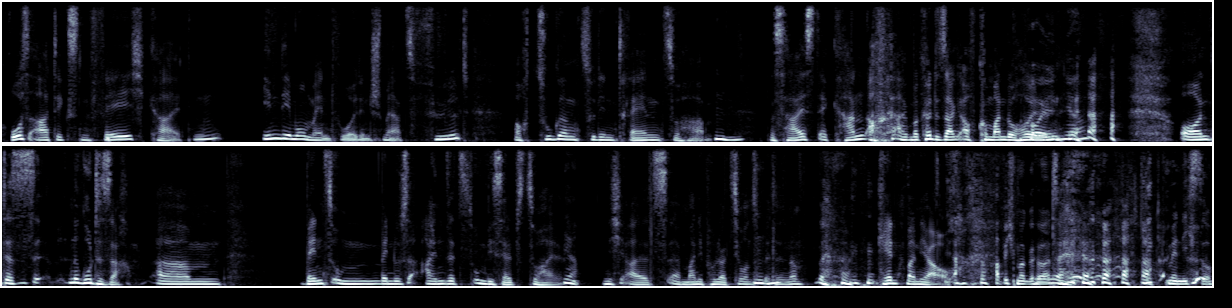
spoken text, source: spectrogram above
großartigsten Fähigkeiten, in dem Moment, wo er den Schmerz fühlt, auch Zugang zu den Tränen zu haben. Mhm. Das heißt, er kann, auf, man könnte sagen, auf Kommando heulen. heulen ja. Und das ist eine gute Sache. Ähm, wenn es um, wenn du es einsetzt, um dich selbst zu heilen. Ja. Nicht als äh, Manipulationsmittel, mhm. ne? Kennt man ja auch. Ja, Habe ich mal gehört. Liegt mir nicht so.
